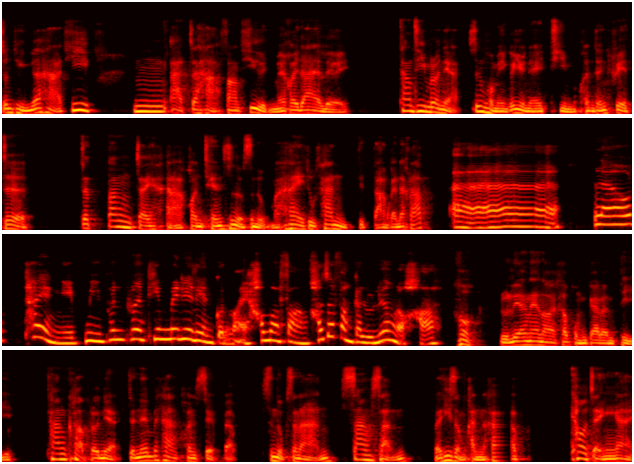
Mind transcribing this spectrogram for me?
จนถึงเนื้อหาที่อืมอาจจะหาฟังที่อื่นไม่ค่อยได้เลย ทางทีมเราเนี่ย ซึ่งผมเองก็อยู่ในทีม Content Creator จะตั้งใจหาคอนเทนต์สนุกๆ มาให้ทุกท่านติดตามกันนะครับอ่าแล้วถ้าอย่างนี้มีเพื่อนๆที่ไม่ได้เรียนกฎหมายเข้ามาฟัง เขาจะฟังกันรู้เรื่องเหรอคะโอ้รู้เรื่องแน่นอนครับผมการันตี ทางคลับเราเนี่ยจะเน้นไปทางคอนเซปต์แบบสนุกสนาน สร้างสรรค์และที่สำคัญนะครับ เข้าใจง่าย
